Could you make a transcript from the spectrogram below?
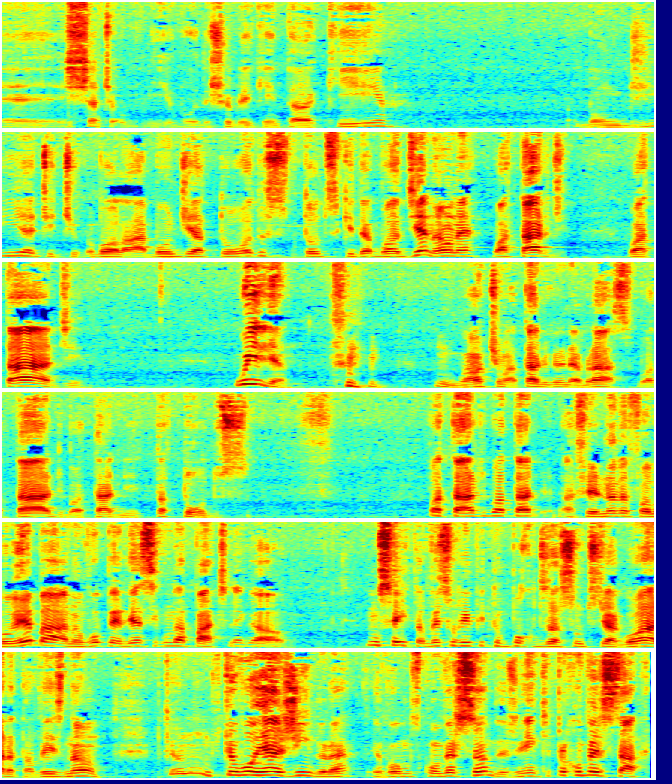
É, chat ao vivo. Deixa eu ver quem está aqui. Bom dia, Titico. Bom, lá, bom dia a todos. Todos que. Bom dia não, né? Boa tarde. Boa tarde. William. um ótimo tarde, um grande abraço. Boa tarde, boa tarde a todos. Boa tarde, boa tarde. A Fernanda falou: Eba, não vou perder a segunda parte. Legal. Não sei, talvez eu repita um pouco dos assuntos de agora, talvez não. Porque eu, não, porque eu vou reagindo, né? Eu vamos conversando, eu venho aqui para conversar.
